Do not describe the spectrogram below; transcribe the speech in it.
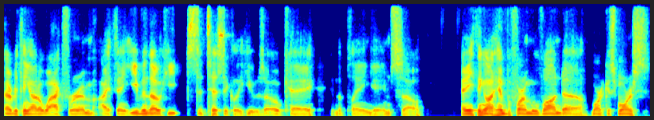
everything out of whack for him. I think, even though he statistically he was okay in the play-in game. So, anything on him before I move on to Marcus Morris?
